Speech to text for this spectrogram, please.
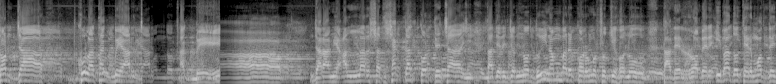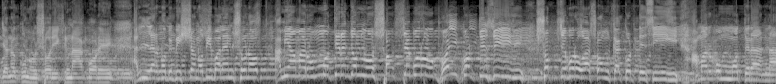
দরজা খোলা থাকবে আর বন্ধ থাকবে। যারা আমি আল্লাহর সাথে সাক্ষাৎ করতে চাই, তাদের জন্য দুই নম্বর কর্মসূচি হলো তাদের রবের ইবাদতের মধ্যে যেন কোনো শরিক না করে আল্লাহর নবী, বিশ্ব নবী বলেন, শোনো, আমি আমার উম্মতের জন্য সবচেয়ে বড় ভয় করতেছি, সবচেয়ে বড় আশঙ্কা করতেছি, আমার উম্মতেরা না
